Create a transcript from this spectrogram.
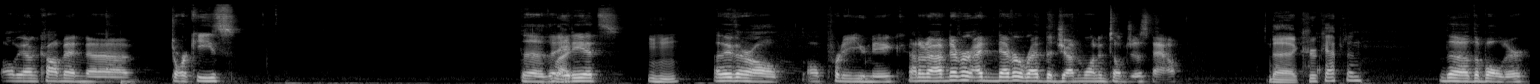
all the uncommon uh dorkies. The the Right. idiots. mm-hmm I think they're all all pretty unique. I don't know. I've never I never read the Jund one until just now. the crew captain The the boulder.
